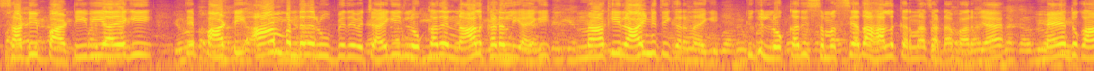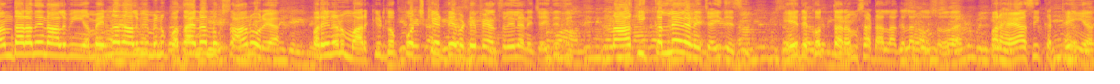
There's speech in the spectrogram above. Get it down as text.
ਸਾਡੀ ਪਾਰਟੀ ਵੀ ਆਏਗੀ ਤੇ ਪਾਰਟੀ ਆਮ ਬੰਦੇ ਦੇ ਰੂਪ ਦੇ ਵਿੱਚ ਆਏਗੀ, ਲੋਕਾਂ ਦੇ ਨਾਲ ਖੜਨ ਲਈ ਆਏਗੀ, ਨਾ ਕਿ ਰਾਜਨੀਤੀ ਕਰਨ ਆਏਗੀ। ਕਿਉਂਕਿ ਲੋਕਾਂ ਦੀ ਸਮੱਸਿਆ ਦਾ ਹੱਲ ਕਰਨਾ ਸਾਡਾ ਫਰਜ਼ ਹੈ। ਮੈਂ ਦੁਕਾਨਦਾਰਾਂ ਦੇ ਨਾਲ ਵੀ ਆ ਮੈਂ ਇਹਨਾਂ ਨਾਲ ਵੀ ਮੈਨੂੰ ਪਤਾ ਇਹਨਾਂ ਨੂੰ ਨੁਕਸਾਨ ਹੋ ਰਿਹਾ, ਪਰ ਇਹਨਾਂ ਨੂੰ ਮਾਰਕੀਟ ਤੋਂ ਪੁੱਛ ਕੇ ਏਡੇ ਵੱਡੇ ਫੈਸਲੇ ਲੈਣੇ ਚਾਹੀਦੇ ਸੀ, ਨਾ ਕਿ ਇਕੱਲੇ ਲੈਣੇ ਚਾਹੀਦੇ ਸੀ। ਇਹ ਦੇਖੋ, ਧਰਮ ਸਾਡਾ ਅਲੱਗ-ਅਲੱਗ ਹੋ ਸਕਦਾ ਪਰ ਹੈ ਅਸੀਂ ਇਕੱਠੇ ਹੀ ਆ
